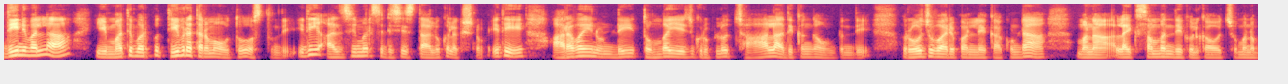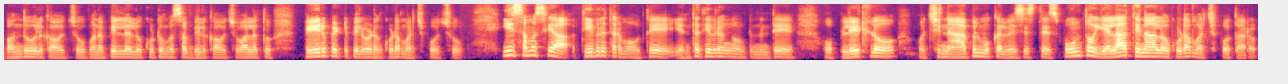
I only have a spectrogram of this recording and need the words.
దీనివల్ల ఈ మతిమరుపు తీవ్రతరం అవుతూ వస్తుంది. ఇది అల్జిమర్స్ డిసీజ్ తాలూకు లక్షణం. ఇది అరవై నుండి తొంభై ఏజ్ గ్రూప్లో చాలా అధికంగా ఉంటుంది. రోజువారి పనులే కాకుండా మన లైక్ సంబంధికులు కావచ్చు మన బంధువులు కావచ్చు మన పిల్లలు కుటుంబ సభ్యులు కావచ్చు వాళ్ళతో పేరు పెట్టి పిలవడం కూడా మర్చిపోవచ్చు. ఈ సమస్య తీవ్రతరం అవుతే ఎంత తీవ్రంగా ఉంటుందంటే ఓ ప్లేట్లో ఓ చిన్న యాపిల్ ముక్కలు వేసిస్తే స్పూన్తో ఎలా తినాలో కూడా మర్చిపోతారు.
